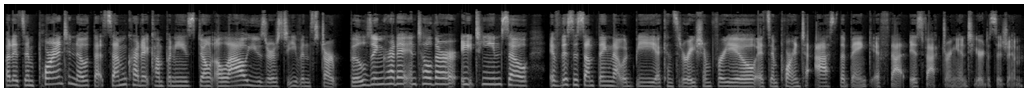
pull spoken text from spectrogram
But it's important to note that some credit companies don't allow users to even start building credit until they're 18. So if this is something that would be a consideration for you, it's important to ask the bank if that is factoring into your decision.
